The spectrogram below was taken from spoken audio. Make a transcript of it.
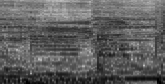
Baby.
